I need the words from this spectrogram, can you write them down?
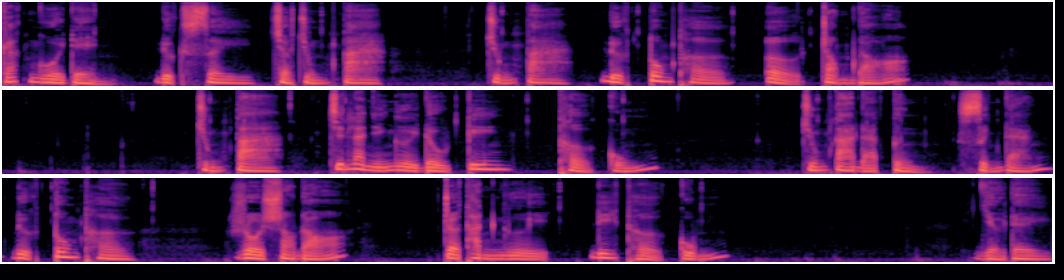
các ngôi đền được xây cho chúng ta. Chúng ta được tôn thờ ở trong đó. Chúng ta chính là những người đầu tiên thờ cúng. Chúng ta đã từng xứng đáng được tôn thờ, rồi sau đó trở thành người đi thờ cúng. Giờ đây,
